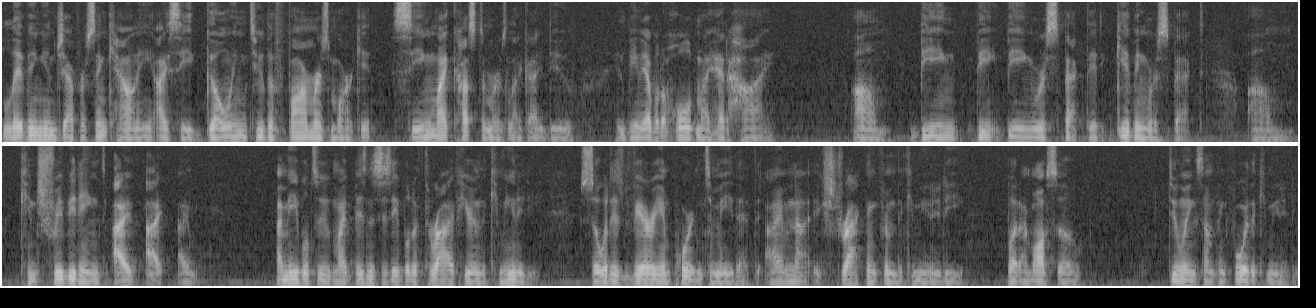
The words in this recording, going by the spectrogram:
living in Jefferson County, I see going to the farmer's market, seeing my customers like I do, and being able to hold my head high. Um, being, being, being respected, giving respect, um, contributing. I, I, I'm, I'm able to, my business is able to thrive here in the community. So it is very important to me that I'm not extracting from the community, but I'm also doing something for the community,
